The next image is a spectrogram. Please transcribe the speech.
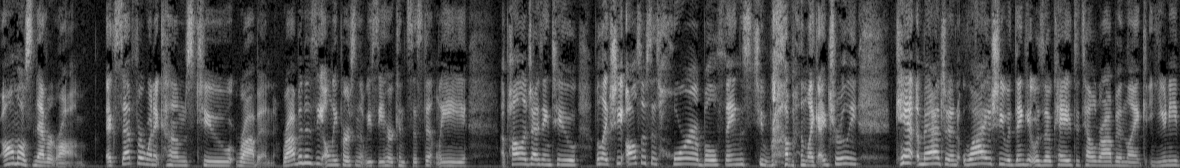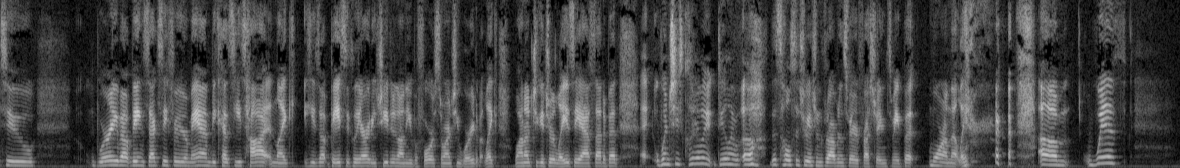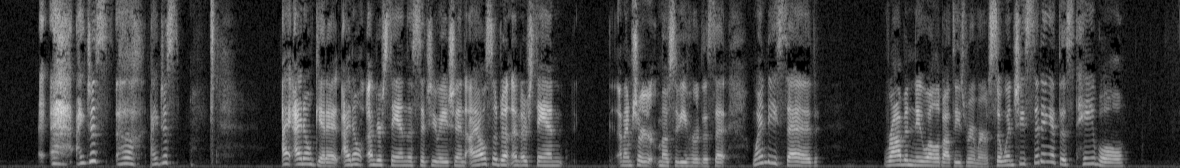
almost never wrong. Except for when it comes to Robyn. Robyn is the only person that we see her consistently apologizing to, but like she also says horrible things to Robyn. Like I truly can't imagine why she would think it was okay to tell Robyn like you need to worry about being sexy for your man because he's hot and like he's basically already cheated on you before so aren't you worried about like why don't you get your lazy ass out of bed eh, when she's clearly dealing with oh this whole situation with robin is very frustrating to me but more on that later um with i just uh, i just I, I don't get it. I don't understand this situation. I also don't understand, and I'm sure most of you heard this, that Wendy said Robyn knew all about these rumors. So when she's sitting at this table,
